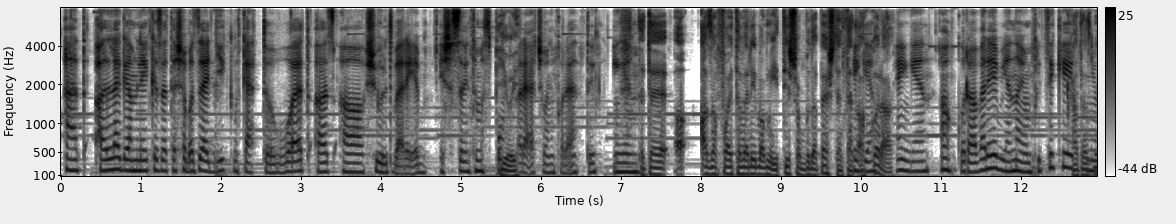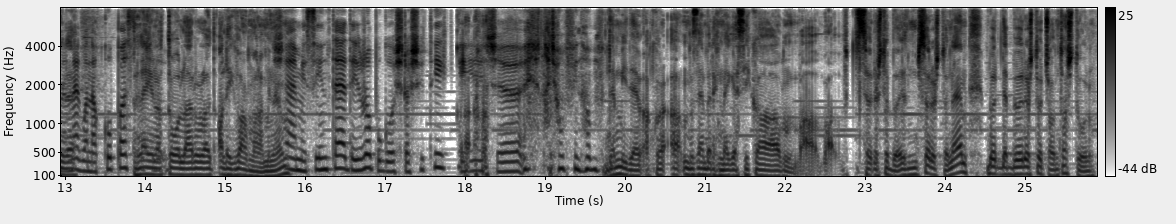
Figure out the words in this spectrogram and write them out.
Hát a legemlékezetesebb az egyik, kettő volt, az a sült veréb, és szerintem az pont karácsonykor ettük. Igen. Tehát az a fajta veréb, ami itt is van Budapesten? Tehát igen, akkora? Igen, akkora a veréb, ilyen nagyon picikét, hát az mire megvan a kopasz. Lejön a tollarról, alig van valami, nem? Semmi szinte, de egy ropogósra sütik, és, és nagyon finom. De mi, de akkor az emberek megeszik a, a, a szöröstől, szöröstől nem, de bőröstől, csontostól?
